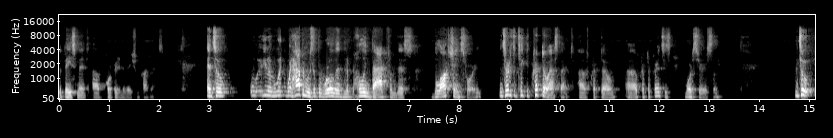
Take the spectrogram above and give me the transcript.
the basement of corporate innovation projects. And so, you know, what, what happened was that the world ended up pulling back from this blockchain story and started to take the crypto aspect of crypto uh, of cryptocurrencies more seriously. And so,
